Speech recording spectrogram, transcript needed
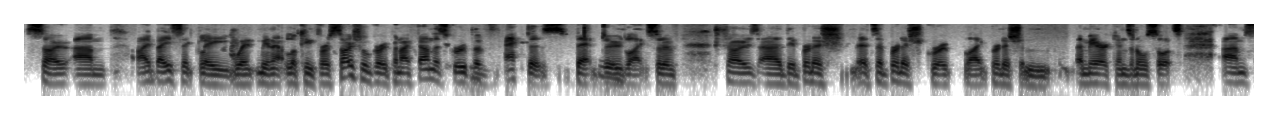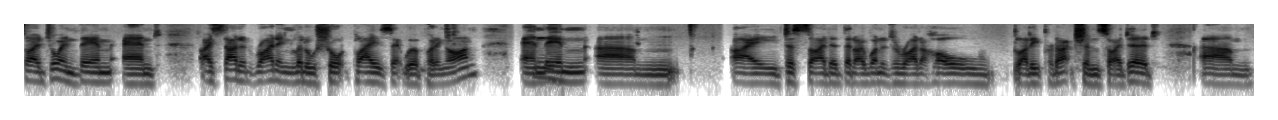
So um, I basically went went out looking for a social group, and I found this group of actors that do Hmm. like sort of shows. Uh, they're British. It's a British group, like British and Americans and all sorts. Um, so I joined them, and I started writing little short plays that we were putting on, and Hmm. then. Um, I decided that I wanted to write a whole bloody production, so I did. Um,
